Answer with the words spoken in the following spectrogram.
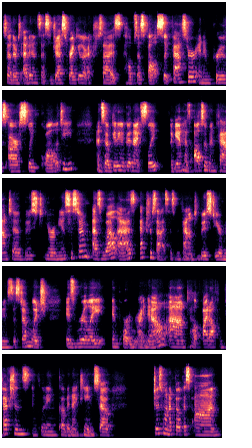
So there's evidence that suggests regular exercise helps us fall asleep faster and improves our sleep quality. And so getting a good night's sleep, again, has also been found to boost your immune system, as well as exercise has been found to boost your immune system, which is really important right now um, to help fight off infections, including COVID 19. So just want to focus on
